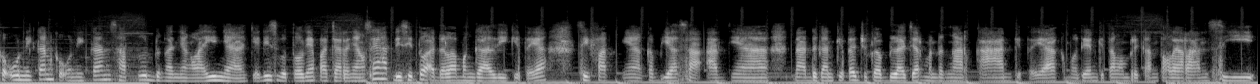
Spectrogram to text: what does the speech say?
keunikan-keunikan satu dengan yang lainnya. Jadi sebetulnya pacaran yang sehat di situ adalah menggali gitu ya sifatnya, kebiasaannya. Nah dengan kita juga belajar mendengarkan gitu ya. Kemudian kita memberikan toleransi.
